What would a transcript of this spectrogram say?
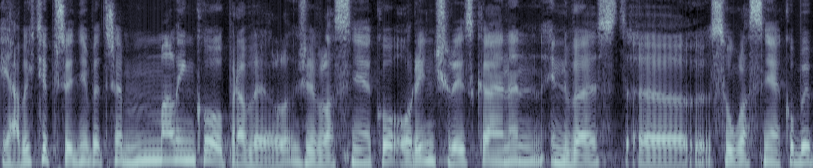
já bych tě předně, Petře, malinko opravil, že vlastně jako Orange Risk a NN Invest uh, jsou vlastně jakoby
